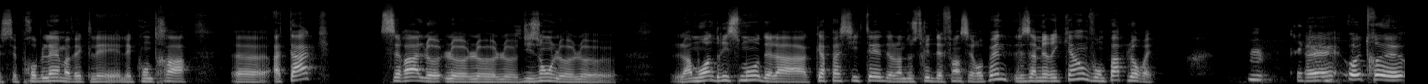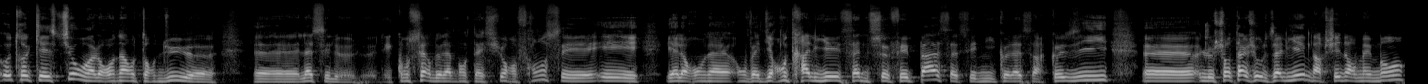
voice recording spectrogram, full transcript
ces, problèmes avec les, contrats euh, attaque sera le, le, le disons, le l'amoindrissement de la capacité de l'industrie de défense européenne, les Américains ne vont pas pleurer. Mm, très clairement. autre, autre question, alors on a entendu euh, là, c'est le, des concerts de lamentation en France. Et, alors, on va dire entre alliés, ça ne se fait pas. Ça, c'est Nicolas Sarkozy. Euh, le chantage aux alliés marche énormément.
